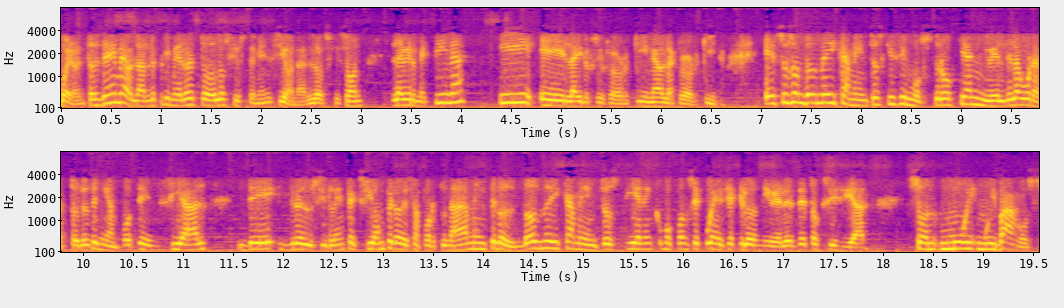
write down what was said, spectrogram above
Bueno, entonces déjeme hablarle primero de todos los que usted menciona, los que son la ivermectina, y eh, la hidroxicloroquina o la cloroquina. Estos son dos medicamentos que se mostró que a nivel de laboratorio tenían potencial de reducir la infección, pero desafortunadamente los dos medicamentos tienen como consecuencia que los niveles de toxicidad son muy muy bajos,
